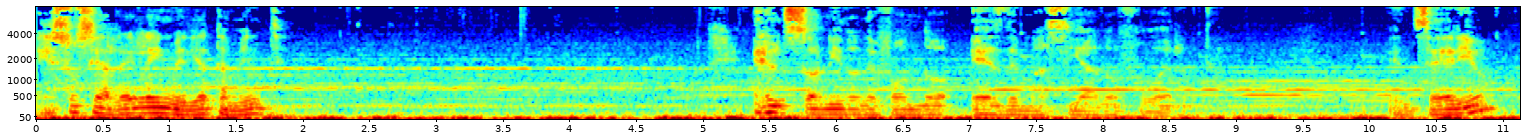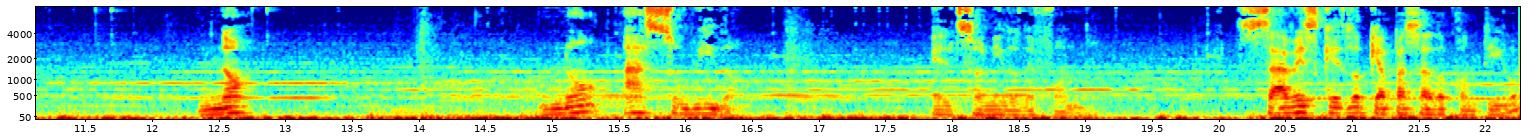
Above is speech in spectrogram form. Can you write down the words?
eso se arregla inmediatamente. El sonido de fondo es demasiado fuerte. ¿En serio? No. No ha subido el sonido de fondo. ¿Sabes qué es lo que ha pasado contigo?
